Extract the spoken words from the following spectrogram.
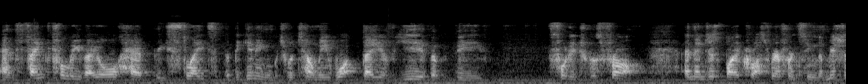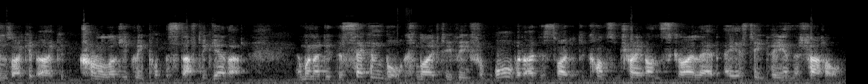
And thankfully, they all had the slates at the beginning, which would tell me what day of year the, the footage was from. And then just by cross-referencing the missions, I could I could chronologically put the stuff together. And when I did the second book, Live TV from Orbit, I decided to concentrate on Skylab, ASTP, and the shuttle.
